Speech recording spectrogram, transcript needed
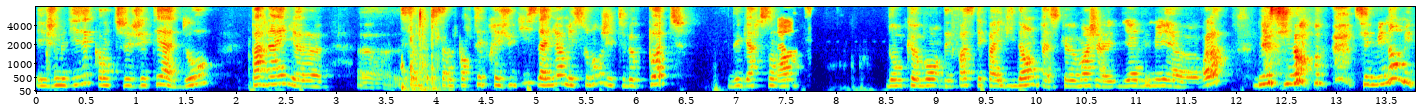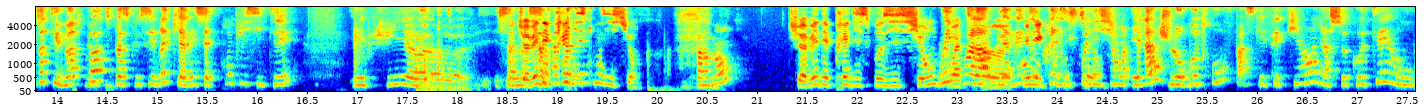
Et je me disais quand j'étais ado, pareil, ça, me portait préjudice d'ailleurs, mais souvent j'étais le pote des garçons. Ah. Donc, euh, bon, des fois, c'était pas évident parce que moi, j'avais bien euh, voilà. Mais sinon, c'est, mais non, mais toi, tu es notre pote parce que c'est vrai qu'il y avait cette complicité. Et puis, euh, ça, tu avais des prédispositions. Pardon? Tu avais des prédispositions pour oui, voilà, il y avait des prédispositions. Et là, je le retrouve parce qu'effectivement, il y a ce côté où,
